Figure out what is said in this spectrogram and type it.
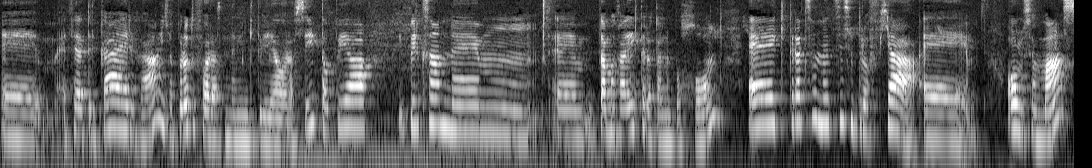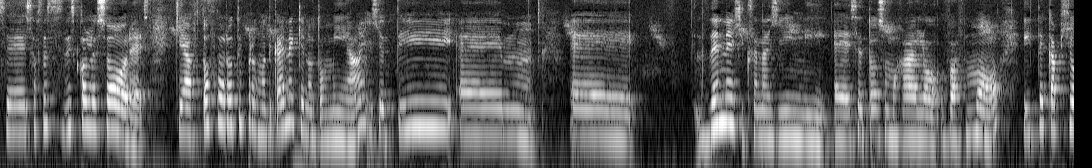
ε, θεατρικά έργα για πρώτη φορά στην ελληνική τηλεόραση τα οποία υπήρξαν τα μεγαλύτερα των εποχών ε, και κράτησαν έτσι συντροφιά ε, όλους εμάς ε, σε αυτές τις δύσκολες ώρες. Και αυτό θεωρώ ότι πραγματικά είναι καινοτομία γιατί ε, δεν έχει ξαναγίνει ε, σε τόσο μεγάλο βαθμό είτε κάποιο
